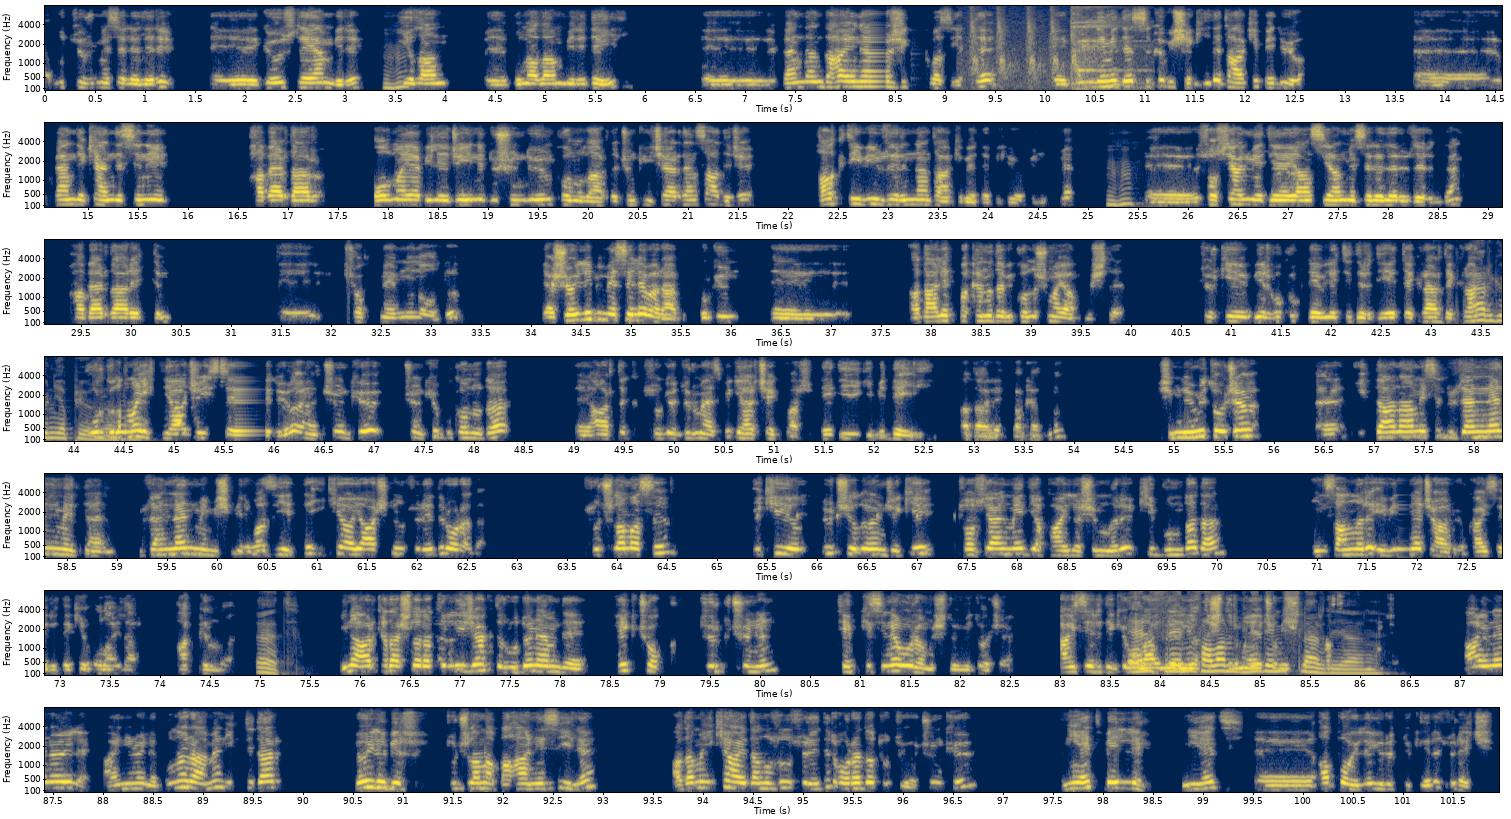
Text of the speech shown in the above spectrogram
Ya bu tür meseleleri eee, göğüsleyen biri. Hı hı. Yılan, eee, bunalan biri değil. Eee, benden daha enerjik vaziyette. Eee, gündemi de sıkı bir şekilde takip ediyor. Eee, ben de kendisini haberdar olmayabileceğini düşündüğüm konularda çünkü içeriden sadece Halk TV üzerinden takip edebiliyor gündemi. Hı hı. Ee, sosyal medyaya yansıyan meseleler üzerinden haberdar ettim. Ee, çok memnun oldu. Ya şöyle bir mesele var abi. Bugün e, Adalet Bakanı da bir konuşma yapmıştı. Türkiye bir hukuk devletidir diye tekrar tekrar Her gün yapıyoruz vurgulama zaten. ihtiyacı hissediyor. Yani çünkü çünkü bu konuda e, artık su götürmez bir gerçek var. Dediği gibi değil Adalet Bakanı'nın. Şimdi Ümit Hoca e, iddianamesi düzenlenmeden düzenlenmemiş bir vaziyette iki ayı aşkın süredir orada. Suçlaması iki yıl, üç yıl önceki sosyal medya paylaşımları ki bunda da insanları evine çağırıyor Kayseri'deki olaylar hakkında. Evet. Yine arkadaşlar hatırlayacaktır o dönemde pek çok Türkçünün tepkisine uğramıştı Ümit Hoca. Kayseri'deki El olayları freni falan yatıştırmaya bile demişlerdi yani. Aynen öyle. Aynen öyle. Buna rağmen iktidar böyle bir suçlama bahanesiyle adamı iki aydan uzun süredir orada tutuyor. Çünkü niyet belli. Niyet e, APO ile yürüttükleri süreç.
